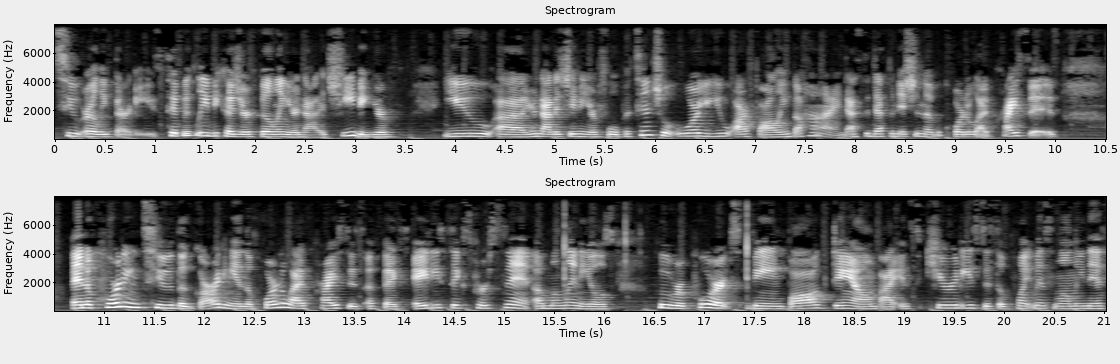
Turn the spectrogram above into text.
to early 30s, typically because you're feeling you're not achieving your you uh, you're not achieving your full potential or you are falling behind. That's the definition of a quarter life crisis. And according to The Guardian, the quarter life crisis affects 86% of millennials who report being bogged down by insecurities, disappointments, loneliness,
